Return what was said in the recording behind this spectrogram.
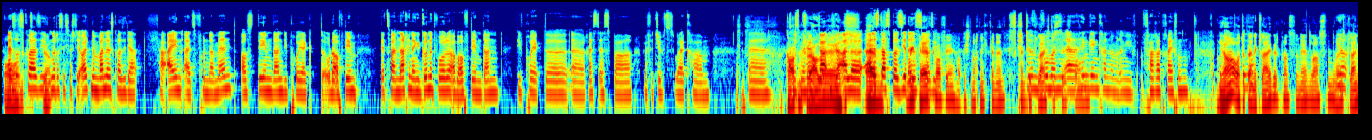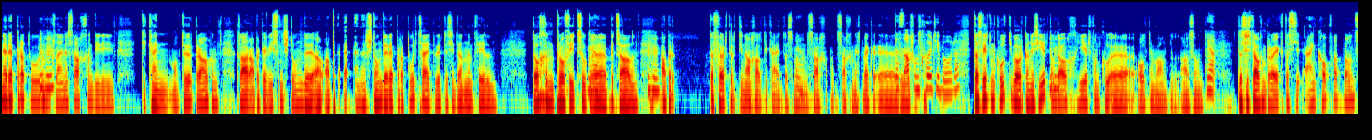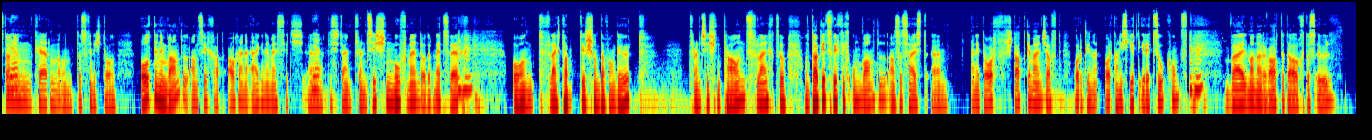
Also es Und, ist quasi, ja. nur dass ich es verstehe, Olten im Wandel ist quasi der Verein als Fundament, aus dem dann die Projekte oder auf dem, der zwar im Nachhinein gegründet wurde, aber auf dem dann die Projekte äh, Rest essbar, Refugees Welcome, äh, Garten für alle. Garten für alle, alles ähm, das basiert, alles Repair quasi Coffee habe ich noch nicht genannt. Das kennt ihr stimmt, vielleicht. wo man äh, hingehen kann, wenn man irgendwie Fahrradreifen kaputt Ja, hat oder so. deine Kleider kannst du nähen lassen, weil Ja. Mhm. kleine Reparaturen, kleine Sachen, die, die, die keinen Monteur brauchen. Klar, aber gewissen Stunde, ab ab einer Stunde Reparaturzeit würde sie dann empfehlen, doch einen Profi zu Ja. Mhm. äh, bezahlen. Aber das fördert die Nachhaltigkeit, dass man Ja. Sach Sachen nicht weg. Äh, Das ist auch rührt. vom Kultibo, oder? Das wird im Kultivo organisiert Mhm. und auch hier von äh, Old im Wandel. Also und Ja. das ist auch ein Projekt, das einen Kopf hat bei uns dann Ja. im Kern und das finde ich toll. Olten im Wandel an sich hat auch eine eigene Message. Äh. Das ist ein Transition Movement oder Netzwerk. Mhm. Und vielleicht habt ihr schon davon gehört. Transition Towns vielleicht so. Und da geht es wirklich um Wandel. Also das heißt, ähm, eine Dorf-Stadtgemeinschaft organ organisiert ihre Zukunft, Mhm. weil man erwartet auch, dass Öl,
